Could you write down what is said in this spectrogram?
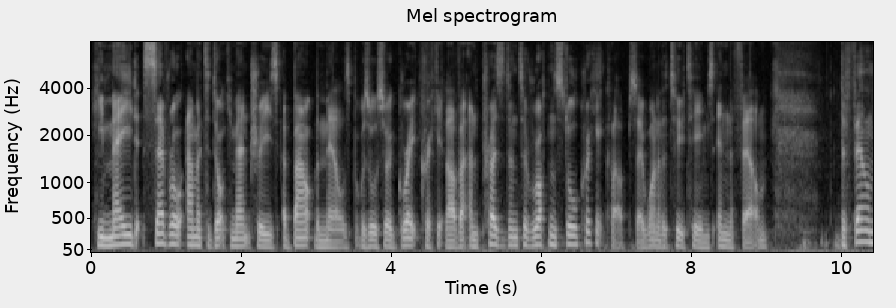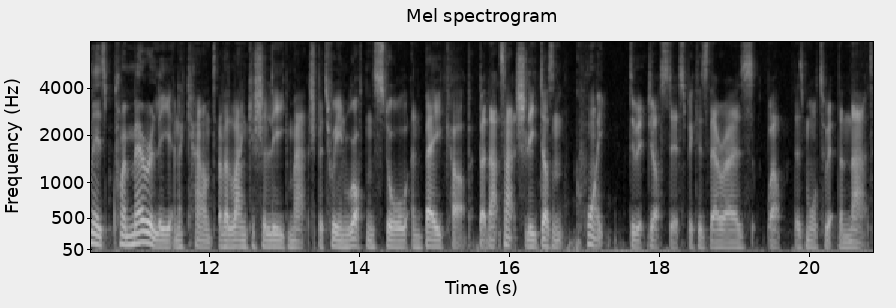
He made several amateur documentaries about the Mills, but was also a great cricket lover and president of Rawtenstall Cricket Club, so one of the two teams in the film. The film is primarily an account of a Lancashire League match between Rawtenstall and Bacup, but that's actually doesn't quite do it justice because there is, well, there's more to it than that.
